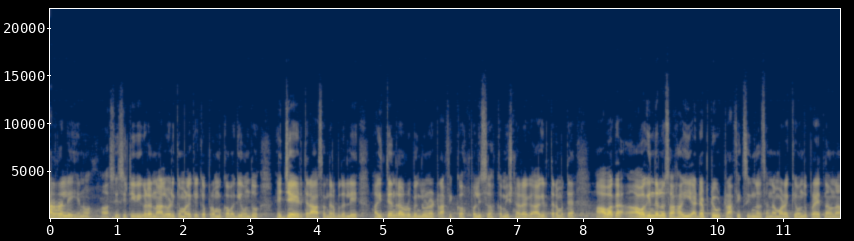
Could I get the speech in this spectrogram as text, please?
ಆರರಲ್ಲಿ ಏನು ಸಿ ಸಿ ಟಿ ವಿಗಳನ್ನು ಅಳವಡಿಕೆ ಮಾಡೋಕ್ಕೆ ಪ್ರಮುಖವಾಗಿ ಒಂದು ಹೆಜ್ಜೆ ಇಡ್ತಾರೆ. ಆ ಸಂದರ್ಭದಲ್ಲಿ, ಹಿತೇಂದ್ರ ಅವರು ಬೆಂಗಳೂರಿನ ಟ್ರಾಫಿಕ್ ಪೊಲೀಸ್ ಕಮಿಷನರ್ ಆಗಿ ಆಗಿರ್ತಾರೆ ಮತ್ತು ಆವಾಗ, ಆವಾಗಿಂದಲೂ ಸಹ ಈ ಅಡಾಪ್ಟಿವ್ ಟ್ರಾಫಿಕ್ ಸಿಗ್ನಲ್ಸನ್ನು ಮಾಡೋಕ್ಕೆ ಒಂದು ಪ್ರಯತ್ನವನ್ನು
